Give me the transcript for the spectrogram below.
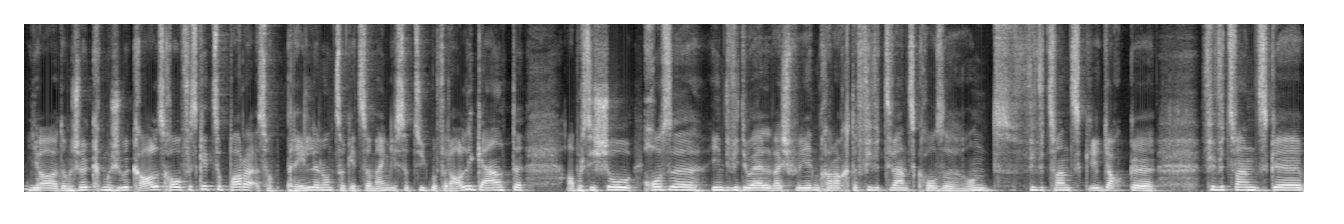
Ja, du musst wirklich, musst wirklich alles kaufen. Es gibt so ein paar so Brillen und so, gibt so manchmal so Zeug, die für alle gelten, aber es ist schon Hosen individuell, weißt du, für jeden Charakter 25 Hosen und 25 Jacken, 25 äh,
